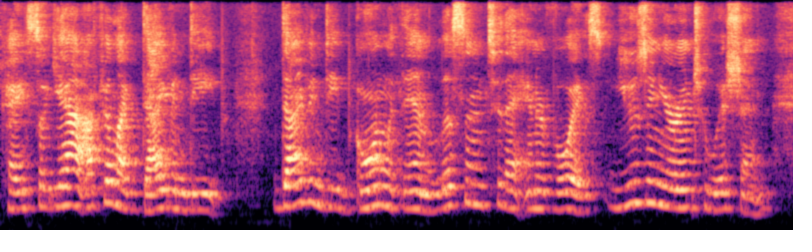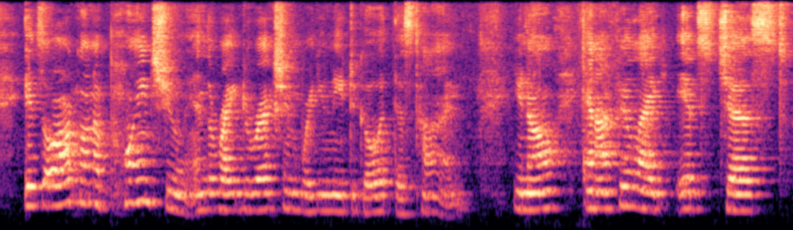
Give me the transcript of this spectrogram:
Okay, so yeah, I feel like diving deep. Diving deep, going within, listening to that inner voice, using your intuition. It's all going to point you in the right direction where you need to go at this time. You know, and I feel like it's just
